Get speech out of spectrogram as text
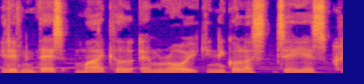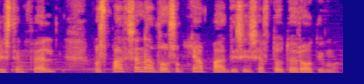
οι ερευνητές Michael M. Roy και Nicholas J. S. Christenfeld προσπάθησαν να δώσουν μια απάντηση σε αυτό το ερώτημα.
